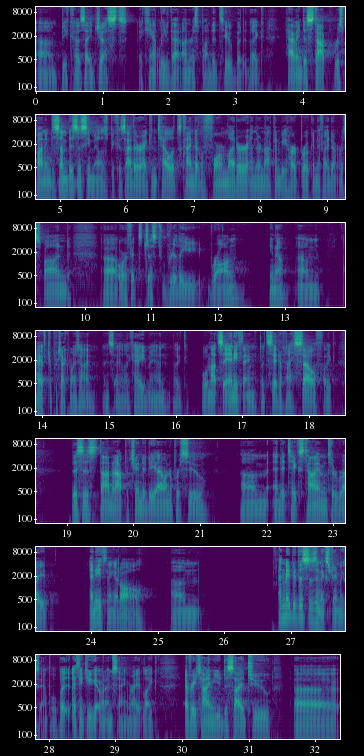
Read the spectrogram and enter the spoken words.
um, because I just I can't leave that unresponded to. But like having to stop responding to some business emails because either I can tell it's kind of a form letter and they're not going to be heartbroken if I don't respond, uh, or if it's just really wrong. You know, um, I have to protect my time and say like, hey man, like, well, not say anything, but say to myself like, this is not an opportunity I want to pursue, um, and it takes time to write anything at all. Um, and maybe this is an extreme example, but I think you get what I'm saying, right? Like every time you decide to uh,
